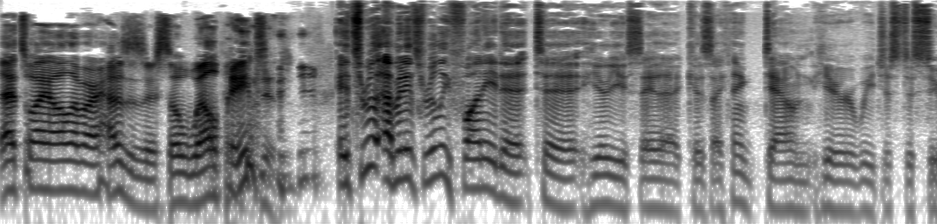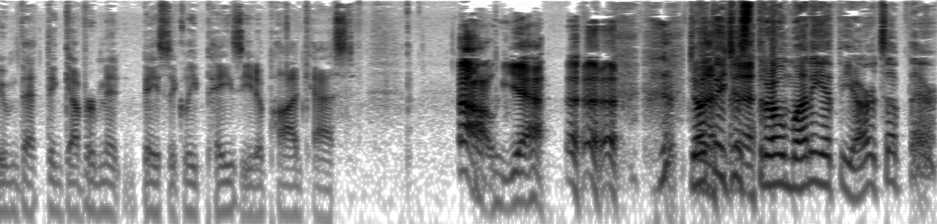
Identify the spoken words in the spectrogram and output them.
That's why all of our houses are so well painted. It's really, I mean, it's really funny to to hear you say that because I think down here we just assume that the government basically pays you to podcast. oh yeah. Don't they just throw money at the arts up there?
